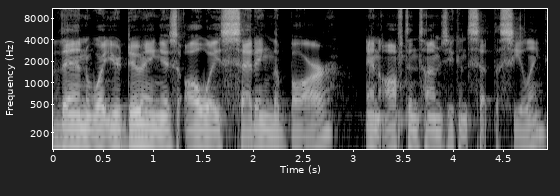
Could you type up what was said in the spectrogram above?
then what you're doing is always setting the bar, and oftentimes you can set the ceiling.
